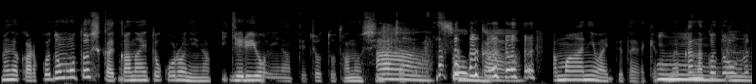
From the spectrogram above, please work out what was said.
まあだから子供としか行かないところにな行けるようになってちょっと楽しいっちゃあった。あ、そうか。たまには行ってたけど、うんなかなか動物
